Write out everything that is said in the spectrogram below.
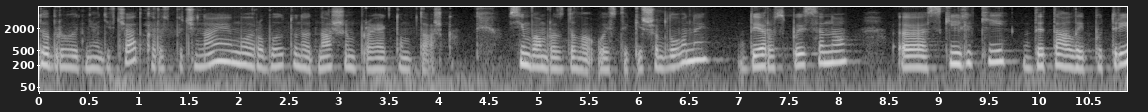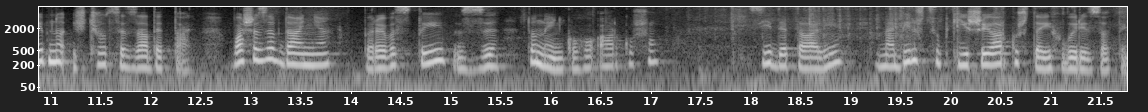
Доброго дня, дівчатка. Розпочинаємо роботу над нашим проєктом Пташка. Всім вам роздала ось такі шаблони, де розписано, е, скільки деталей потрібно і що це за деталь. Ваше завдання перевести з тоненького аркушу ці деталі на більш цупкіший аркуш та їх вирізати.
